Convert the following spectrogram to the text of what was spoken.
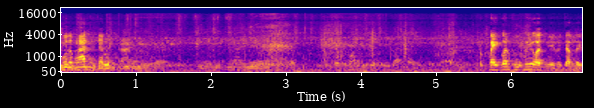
มูตะพานหมือนกันไปก้อนผูกไม่วัดนี่เขาจำเลย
